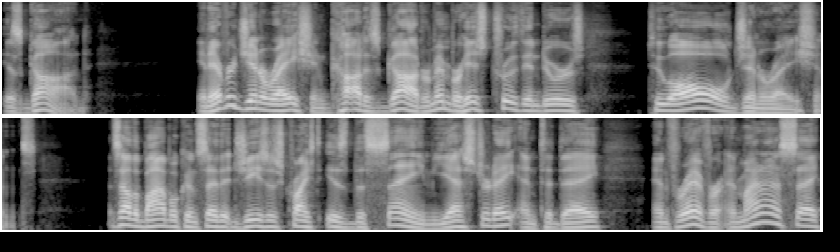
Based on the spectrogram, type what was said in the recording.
is God. In every generation, God is God. Remember, His truth endures to all generations. That's how the Bible can say that Jesus Christ is the same yesterday and today and forever. And might I say,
